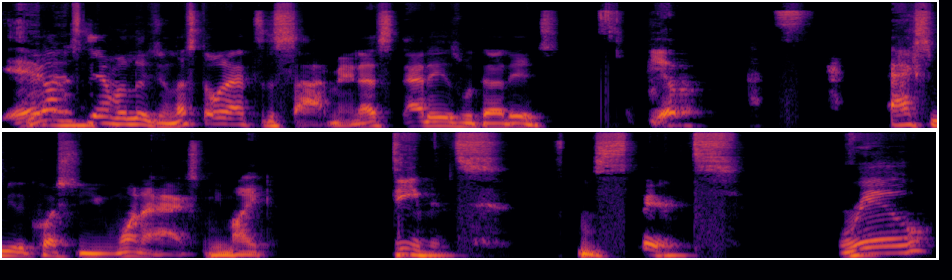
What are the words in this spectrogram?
Yeah. we understand religion. Let's throw that to the side, man. That's that is what that is. Yep. Ask me the question you want to ask me, Mike. Demons, Hmm. spirits, real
